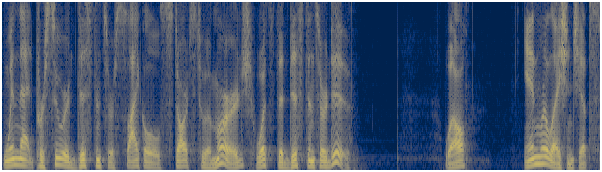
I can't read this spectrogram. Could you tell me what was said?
when that pursuer distancer cycle starts to emerge, what's the distancer do? Well, in relationships,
